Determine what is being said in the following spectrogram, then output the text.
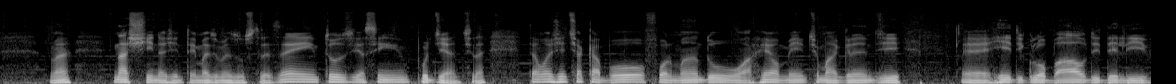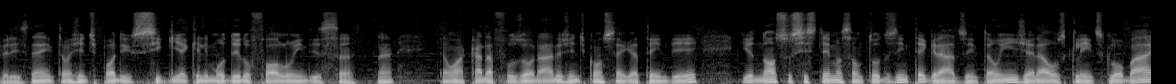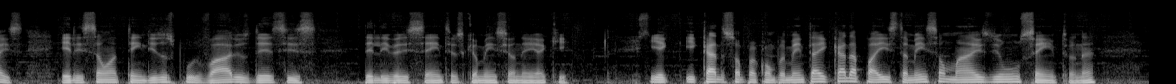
né? Na China a gente tem mais ou menos uns 300 e assim por diante, né? Então a gente acabou formando uma, realmente uma grande é, rede global de deliveries, né? Então a gente pode seguir aquele modelo following the sun, né? Então a cada fuso horário a gente consegue atender e os nossos sistemas são todos integrados. Então, em geral, os clientes globais eles são atendidos por vários desses delivery centers que eu mencionei aqui. E, e cada só para complementar, e cada país também são mais de um centro, né?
